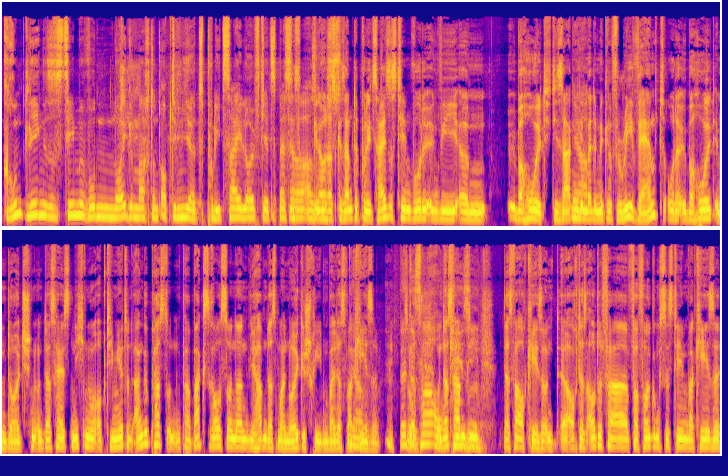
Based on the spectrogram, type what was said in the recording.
grundlegende Systeme wurden neu gemacht und optimiert. Polizei läuft jetzt besser. Das, also genau, das, gesamte Polizeisystem wurde irgendwie ähm, überholt. Die sagen Ja. immer den Begriff revamped oder überholt im Deutschen. Und das heißt nicht nur optimiert und angepasst und ein paar Bugs raus, sondern wir haben das mal neu geschrieben, weil das war Ja. Käse. Das- So. das war auch und das Käse. haben die, das war auch Käse. Und äh, auch das Autoverfolgungssystem war Käse.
